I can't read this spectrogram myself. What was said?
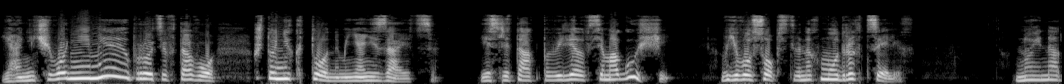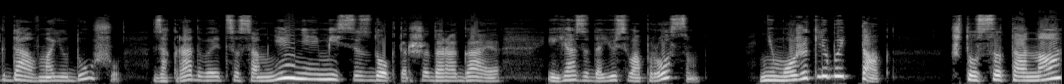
Я ничего не имею против того, что никто на меня не зается, если так повелел всемогущий в его собственных мудрых целях. Но иногда в мою душу закрадывается сомнение, миссис докторша, дорогая, и я задаюсь вопросом, не может ли быть так, что сатана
